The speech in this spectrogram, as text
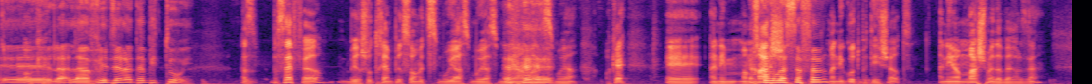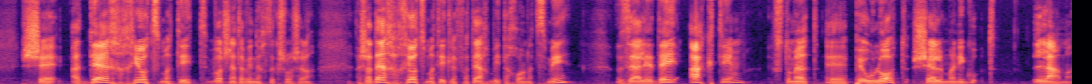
אה, אוקיי. לה, להביא את זה לידי ביטוי? אז בספר, ברשותכם פרסומת סמויה, סמויה, סמויה, מה זה סמויה? אוקיי? אה, אני ממש... איך קוראים לספר? מנהיגות בטישרט, אני ממש מדבר על זה, שהדרך הכי עוצמתית, ועוד שנייה תבין איך זה קשור לשאלה, שהדרך הכי עוצמתית לפתח ביטחון עצמי, זה על ידי אקטים, זאת אומרת, אה, פעולות של מנהיגות. למה?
